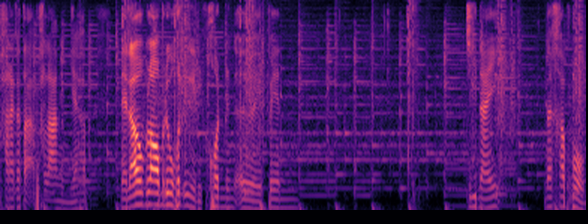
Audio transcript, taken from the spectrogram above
พานากตะพลังอย่างเงี้ยครับเดี๋ยวเราลองมาดูคนอื่นอีกคนหนึ่งเอ่ยเป็นจีไนท์นะครับผม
